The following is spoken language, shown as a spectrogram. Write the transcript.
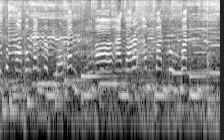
untuk melaporkan kegiatan uh, acara 44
